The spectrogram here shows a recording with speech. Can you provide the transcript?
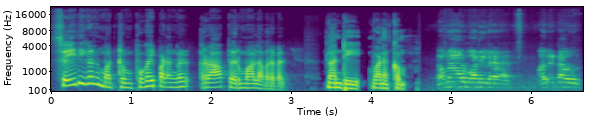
செய்திகள் மற்றும் புகைப்படங்கள் ரா பெருமாள் அவர்கள். நன்றி வணக்கம். தமிழ்நாடு மாநில பதினெட்டாவது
